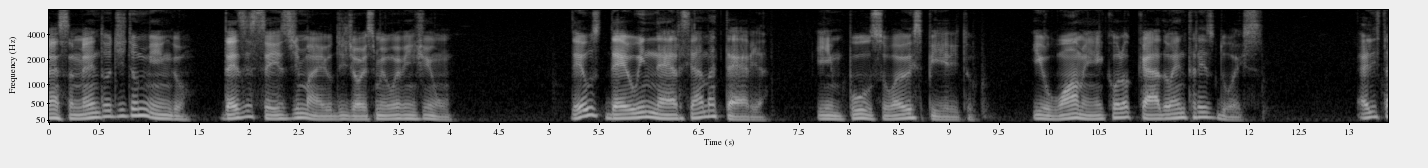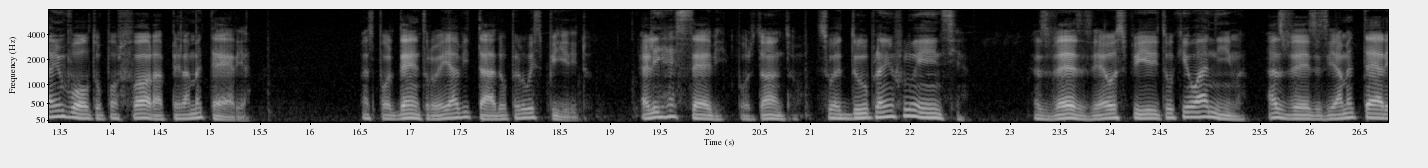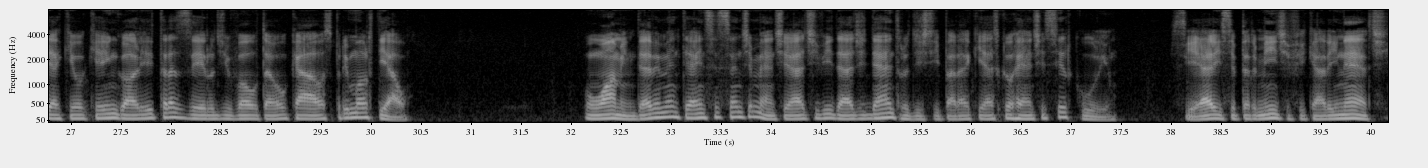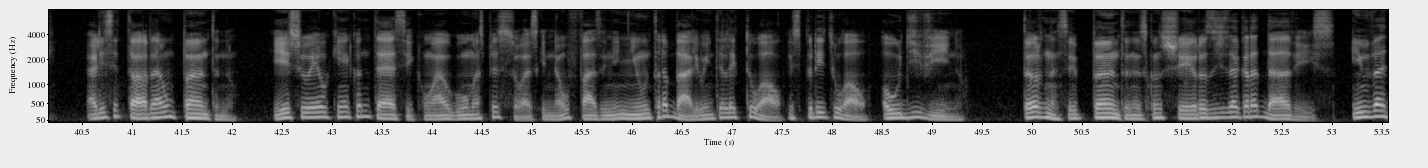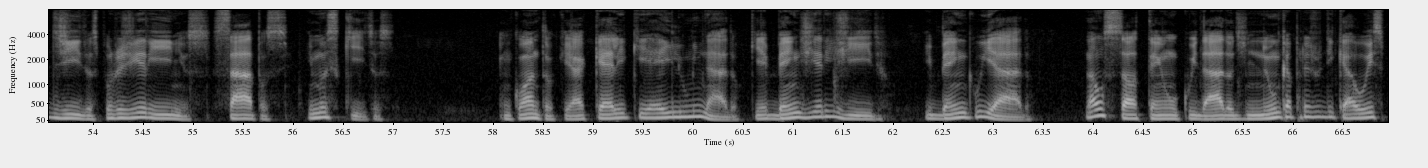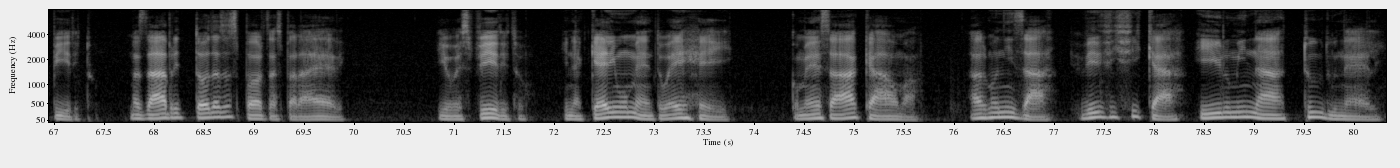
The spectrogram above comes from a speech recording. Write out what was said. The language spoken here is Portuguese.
Pensamento de domingo, 16 de maio de 2021. Deus deu inércia à matéria e impulso ao espírito, e o homem é colocado entre os dois. Ele está envolto por fora pela matéria, mas por dentro é habitado pelo espírito. Ele recebe, portanto, sua dupla influência. Às vezes é o espírito que o anima, às vezes é a matéria que o que engole e trazê-lo de volta ao caos primordial. O homem deve manter incessantemente a atividade dentro de si para que as correntes circulem. Se ele se permite ficar inerte, ele se torna um pântano. Isso é o que acontece com algumas pessoas que não fazem nenhum trabalho intelectual, espiritual ou divino. Tornam-se pântanos com cheiros desagradáveis invadidos por girinhos, sapos e mosquitos. Enquanto que aquele que é iluminado, que é bem dirigido e bem guiado, não só tem o cuidado de nunca prejudicar o espírito, mas abre todas as portas para ele. E o espírito, que naquele momento é rei, começa a acalmar, harmonizar, vivificar e iluminar tudo nele.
